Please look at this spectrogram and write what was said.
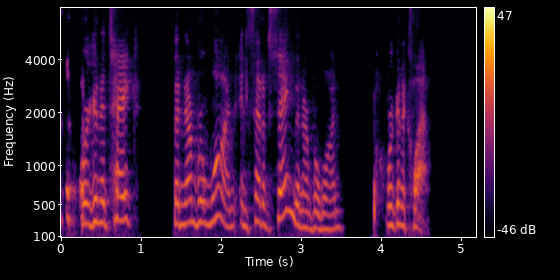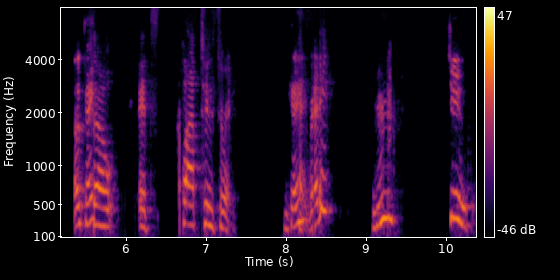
we're going to take the number one instead of saying the number one, we're going to clap. Okay. So it's clap two, three. Okay. okay ready? Mm-hmm. Two,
